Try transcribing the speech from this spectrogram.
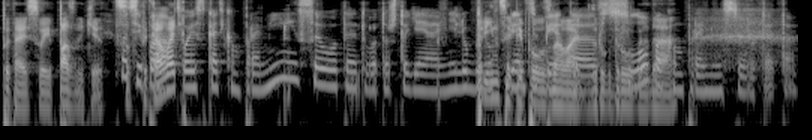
пытаясь свои пазлики Ну, типа, состыковать. поискать компромиссы, вот это вот, то, что я не люблю. принципе, в принципе поузнавать это друг друга, слово да. компромиссы, вот это.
